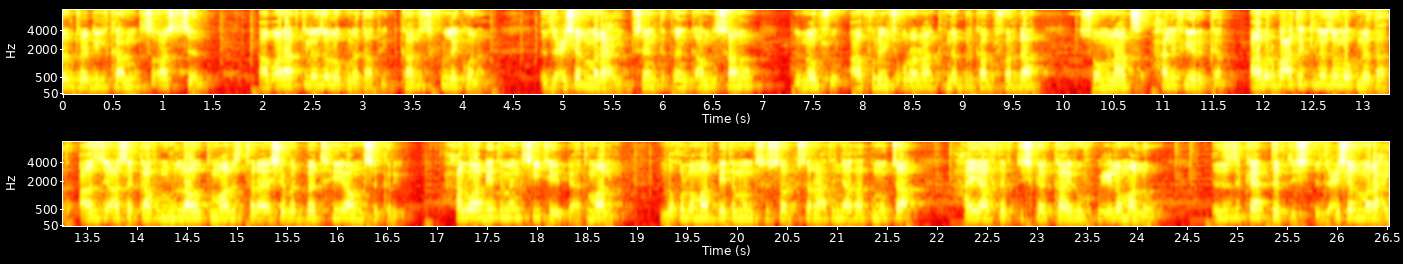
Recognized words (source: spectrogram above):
ረድረዲልካ ምንቅስቓስ ትስእን ኣብ ኣራት ኪሎ ዘሎ ኩነታት ውን ካብዚ ዝፍለ ኣይኮነን እዚ ዕሸል መራሒ ብሰንኪ ጠንቃም ልሳኑ ንነብሱ ኣብ ፍርን ሽቁረናን ክትነብር ካብ ዝፈርዳ ሰሙናት ሓሊፉ ይርከብ። ኣብ 4 ኪሎ ዘሎ ኩነታት ኣዝዩ ኣሰካፊ ምህላው ትማሊ ዝተረኣየ ሸበድበድ ህያው ምስክር እዩ። ሓልዋ ቤተ መንግስቲ ኢትዮጵያ ትማሊ ንኩሎም ኣብ ቤተ መንግስቲ ዝሰርሑ ሰራሕተኛታት ምውፃእ ሓያል ተፍትሽ ከካይዱ ውዒሎም ኣለዉ። እዚ ዝካየድ ተፍትሽ እዚ ዕሸል መራሒ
